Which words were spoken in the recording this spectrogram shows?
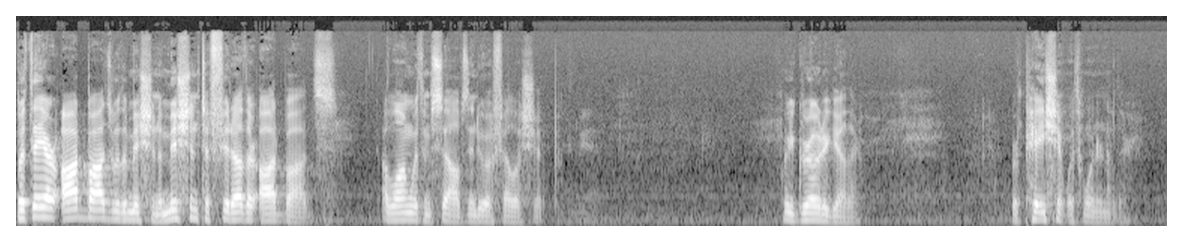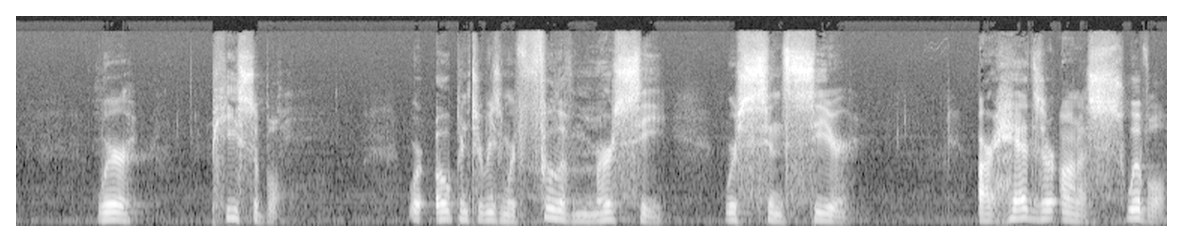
But they are oddbods with a mission, a mission to fit other oddbods along with themselves into a fellowship. We grow together. We're patient with one another. We're peaceable. We're open to reason. We're full of mercy. We're sincere. Our heads are on a swivel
